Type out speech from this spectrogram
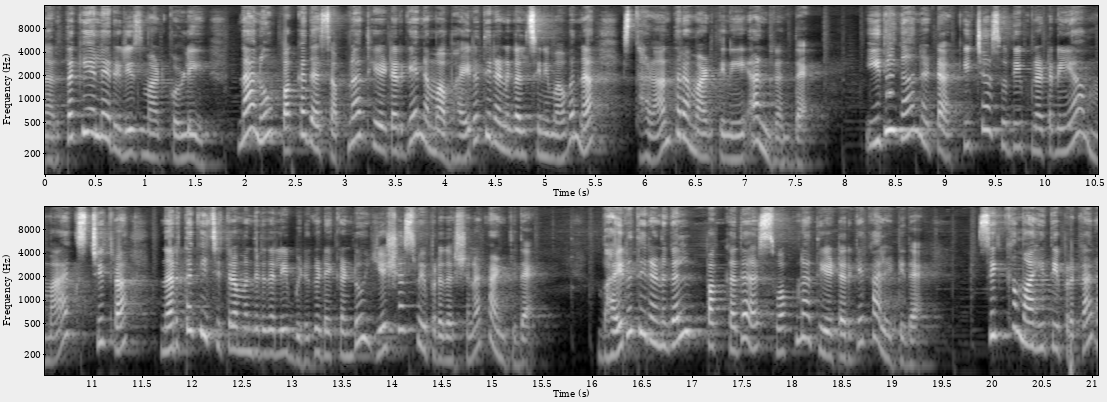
ನರ್ತಕಿಯಲ್ಲೇ ರಿಲೀಸ್ ಮಾಡಿಕೊಳ್ಳಿ. ನಾನು ಪಕ್ಕದ ಸಪ್ನಾ ಥಿಯೇಟರ್ಗೆ ನಮ್ಮ ಭೈರತಿ ರಣಗಲ್ ಸಿನಿಮಾವನ್ನು ಸ್ಥಳಾಂತರ ಮಾಡ್ತೀನಿ, ಅಂದ್ರಂತೆ. ಇದೀಗ ನಟ ಕಿಚ್ಚ ಸುದೀಪ್ ನಟನೆಯ ಮ್ಯಾಕ್ಸ್ ಚಿತ್ರ ನರ್ತಕಿ ಚಿತ್ರಮಂದಿರದಲ್ಲಿ ಬಿಡುಗಡೆ ಕಂಡು ಯಶಸ್ವಿ ಪ್ರದರ್ಶನ ಕಾಣ್ತಿದೆ. ಭೈರತಿ ರಣಗಲ್ ಪಕ್ಕದ ಸ್ವಪ್ನ ಥಿಯೇಟರ್ಗೆ ಕಾಲಿಟ್ಟಿದೆ. ಸಿಕ್ಕ ಮಾಹಿತಿ ಪ್ರಕಾರ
